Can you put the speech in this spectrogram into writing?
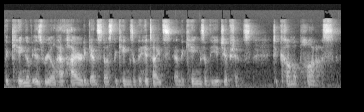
the king of Israel hath hired against us the kings of the Hittites and the kings of the Egyptians to come upon us.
